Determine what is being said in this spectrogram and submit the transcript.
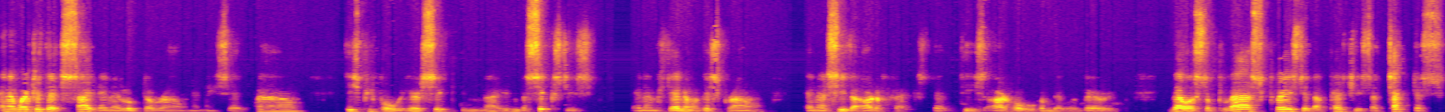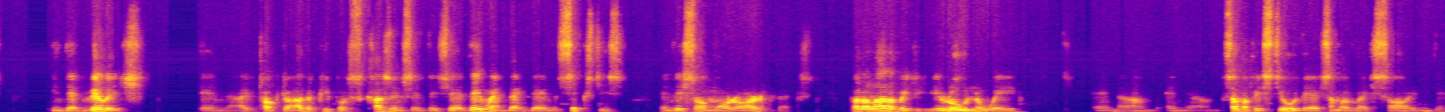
And I went to that site and I looked around and I said, wow, these people were here in, in the 60s, and I'm standing on this ground and I see the artifacts that these are holding that were buried. That was the last place that Apaches attacked us in that village. And I talked to other people's cousins and they said they went back there in the 60s and they saw more artifacts. But a lot of it eroded away. And, um, and um, some of it's still there, some of it I saw in there.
